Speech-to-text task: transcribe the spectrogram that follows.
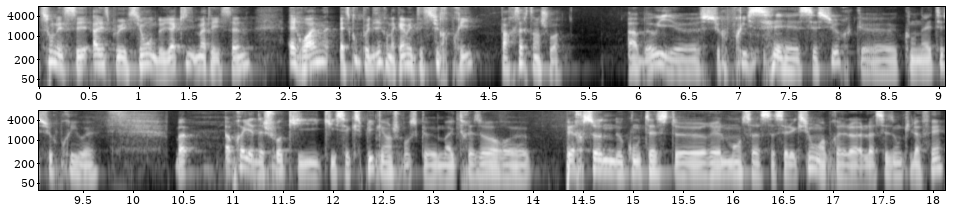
sont laissés à disposition de Yaki Matthijssen. Erwan, est-ce qu'on peut dire qu'on a quand même été surpris par certains choix? Ah bah oui, euh, surpris, c'est c'est sûr que qu'on a été surpris, ouais. Bah, après, il y a des choix qui, qui s'expliquent. hein. Je pense que Mike Trésor, euh, personne ne conteste euh, réellement sa, sélection après la, saison qu'il a fait.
